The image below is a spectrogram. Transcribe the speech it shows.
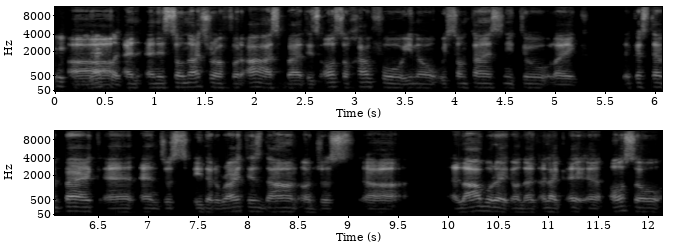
exactly. Uh, and and it's so natural for us but it's also helpful you know we sometimes need to like take a step back and and just either write this down or just uh, elaborate on that. Like uh, also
